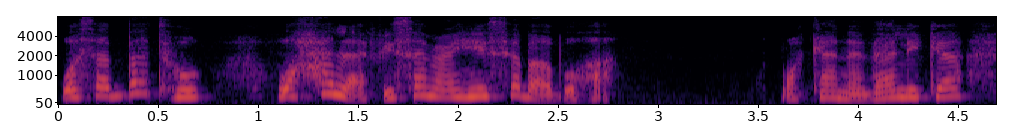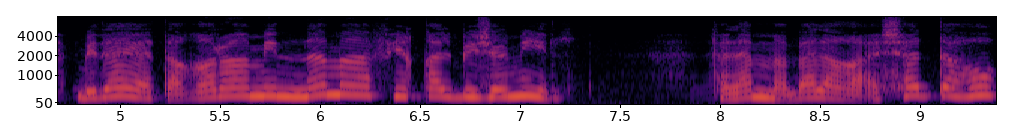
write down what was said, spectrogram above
وسبته وحلى في سمعه سبابها. وكان ذلك بداية غرام نما في قلب جميل. فلما بلغ أشده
